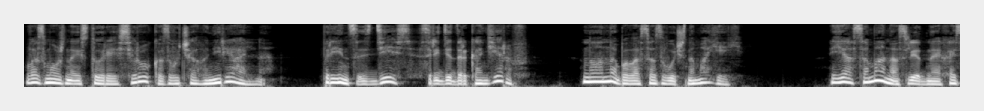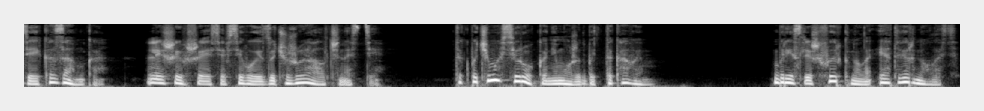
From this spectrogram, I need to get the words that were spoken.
Возможно, история Сирока звучала нереально. Принц здесь, среди драконьеров, но она была созвучна моей. Я сама наследная хозяйка замка, лишившаяся всего из-за чужой алчности. Так почему Сирока не может быть таковым? Брис лишь фыркнула и отвернулась.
